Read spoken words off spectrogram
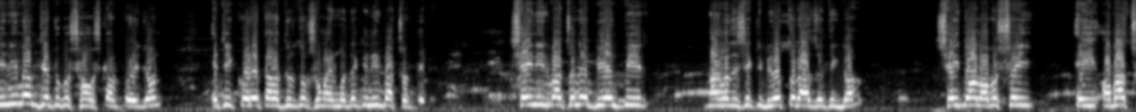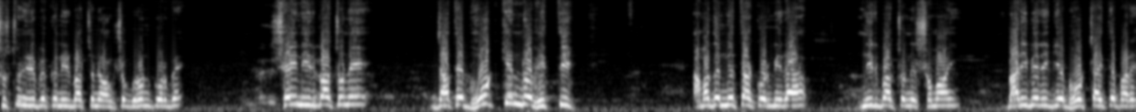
মিনিমাম যেটুকু সংস্কার প্রয়োজন, এটি করে তারা দ্রুত সময়ের মধ্যে একটি নির্বাচন দেবে। সেই নির্বাচনে বিএনপির বাংলাদেশে একটি বৃহত্তর রাজনৈতিক দল, সেই দল অবশ্যই এই অবাধ সুষ্ঠু নিরপেক্ষ নির্বাচনে অংশগ্রহণ করবে। সেই নির্বাচনে যাতে ভোট কেন্দ্র ভিত্তিক আমাদের নেতা কর্মীরা নির্বাচনের সময় বাড়ি বেড়ে গিয়ে ভোট চাইতে পারে,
